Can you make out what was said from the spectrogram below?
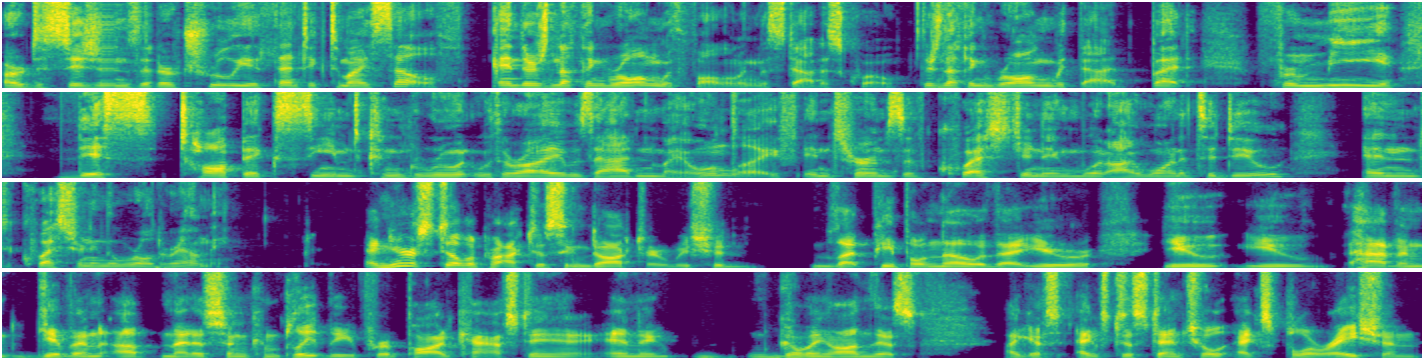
are decisions that are truly authentic to myself? And there's nothing wrong with following the status quo. There's nothing wrong with that. But for me, this topic seemed congruent with where I was at in my own life in terms of questioning what I wanted to do and questioning the world around me. And you're still a practicing doctor. We should let people know that you you you haven't given up medicine completely for podcasting and going on this i guess existential exploration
